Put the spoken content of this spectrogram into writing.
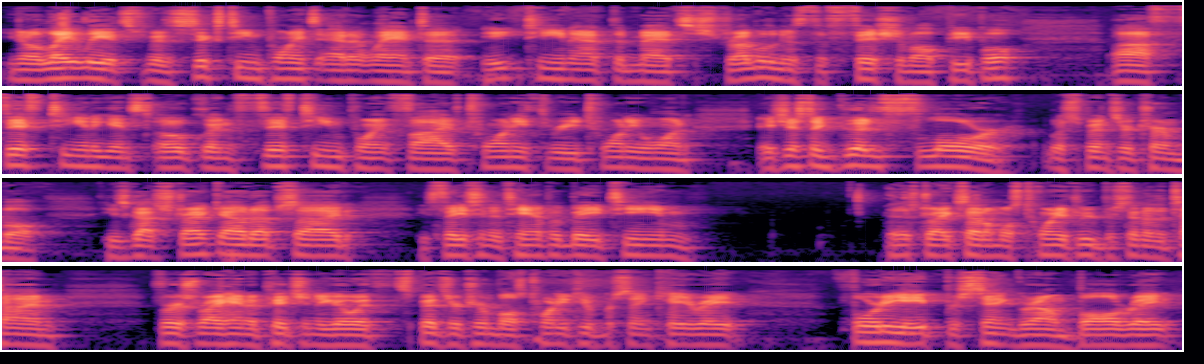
You know, lately it's been 16 points at Atlanta, 18 at the Mets, struggled against the Fish of all people. Uh, 15 against Oakland, 15.5, 23, 21. It's just a good floor with Spencer Turnbull. He's got strikeout upside. He's facing a Tampa Bay team that strikes out almost 23% of the time. First right-handed pitching to go with Spencer Turnbull's 22% K rate, 48% ground ball rate.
